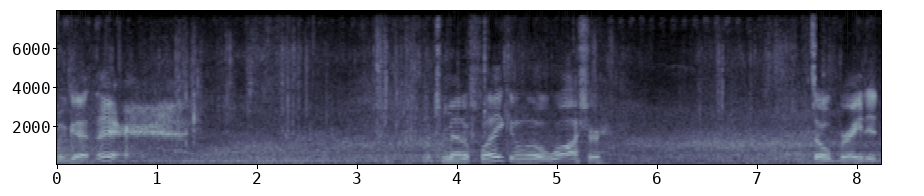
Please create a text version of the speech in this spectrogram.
We got there. Much metal flake and a little washer. It's old braided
